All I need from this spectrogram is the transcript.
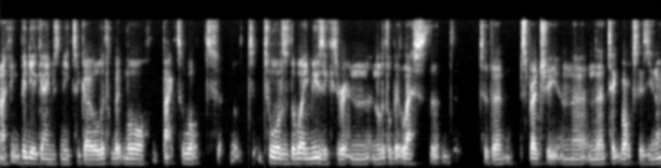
And I think video games need to go a little bit more back to what towards the way music is written, and a little bit less the, to the spreadsheet and the, and the tick boxes. You know.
